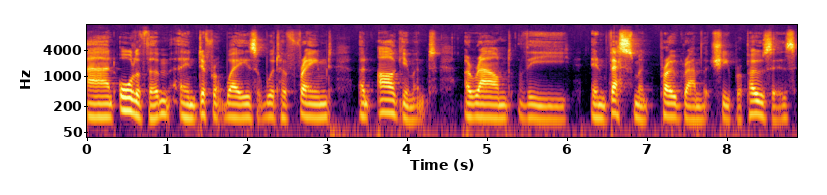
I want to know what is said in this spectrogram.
And all of them, in different ways, would have framed an argument around the investment program that she proposes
